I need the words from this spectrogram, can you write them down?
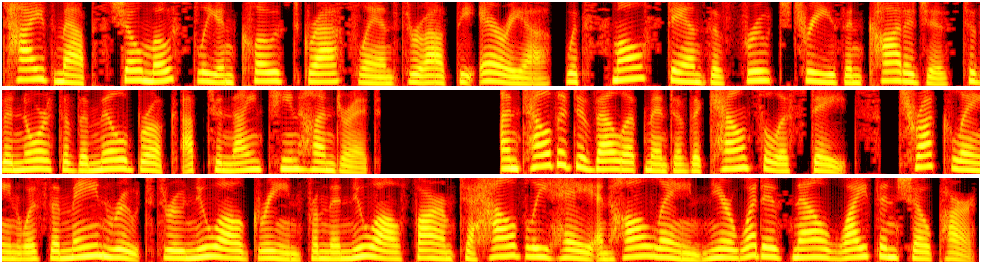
Tithe maps show mostly enclosed grassland throughout the area, with small stands of fruit trees and cottages to the north of the Mill Brook up to 1900. Until the development of the council estates, Truck Lane was the main route through Newall Green from the Newall Farm to Halvely Hay and Hall Lane near what is now Wythenshawe Park.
